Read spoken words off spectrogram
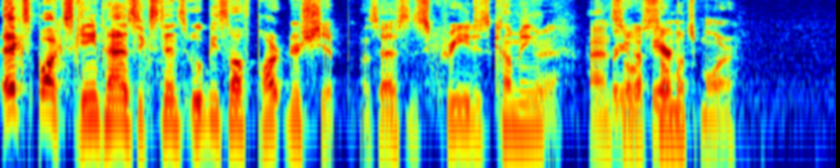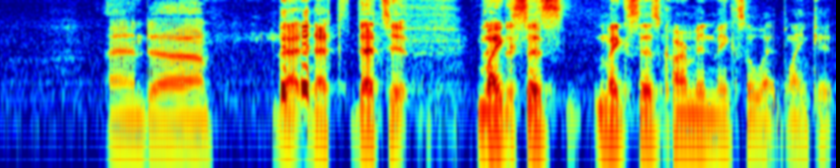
Xbox Game Pass extends Ubisoft partnership. Assassin's Creed is coming, Yeah. and Bring so so much more. And uh, that that that's it. Mike says Mike says Carmen makes a wet blanket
